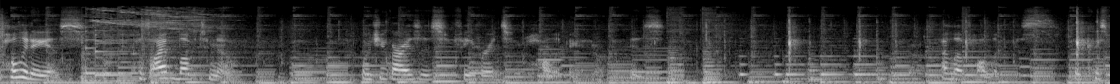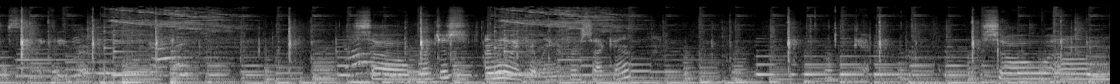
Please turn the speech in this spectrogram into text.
holiday is, because I'd love to know what you guys' favorite holiday is. I love holidays, but Christmas is my favorite. So we're just, I'm gonna wait for Elena for a second. So, um,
